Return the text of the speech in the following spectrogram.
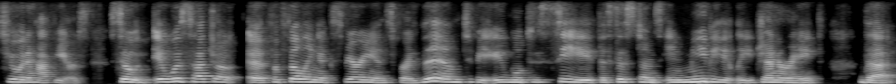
two and a half years. So it was such a, a, fulfilling experience for them to be able to see the systems immediately generate the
